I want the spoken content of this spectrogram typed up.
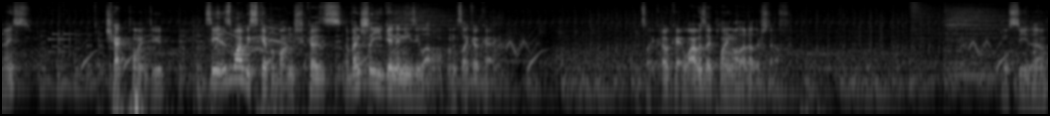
Nice. Checkpoint, dude. See, this is why we skip a bunch, because eventually you get an easy level, and it's like, okay. It's like, okay, why was I playing all that other stuff? We'll see, though.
